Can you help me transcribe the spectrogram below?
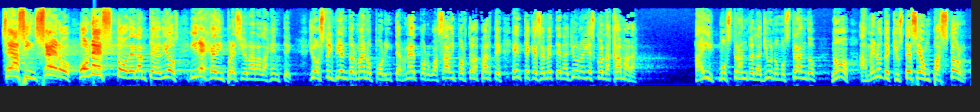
Sea sincero, honesto delante de Dios y deje de impresionar a la gente. Yo estoy viendo, hermano, por internet, por WhatsApp y por toda parte, gente que se mete en ayuno y es con la cámara. Ahí mostrando el ayuno, mostrando. No, a menos de que usted sea un pastor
